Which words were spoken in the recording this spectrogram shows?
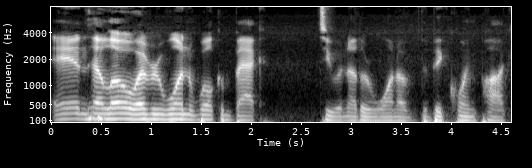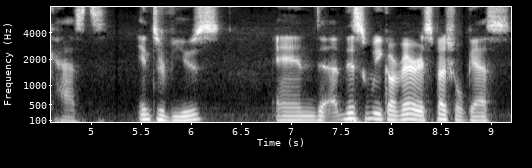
And hello, everyone. Welcome back to another one of the Bitcoin Podcast's interviews. And uh, this week, our very special guest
